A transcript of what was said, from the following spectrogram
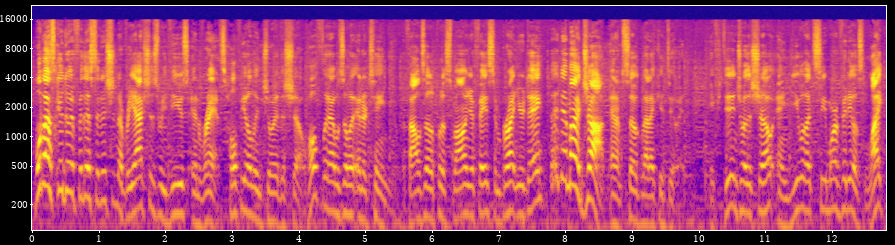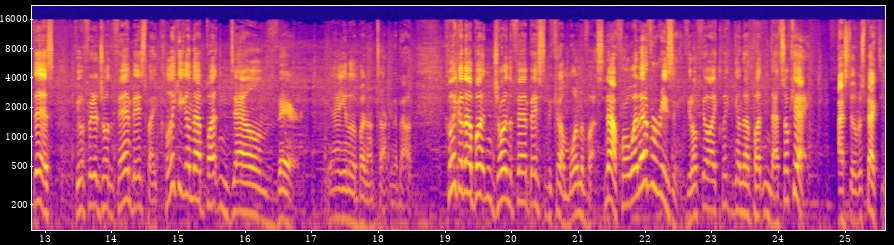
Well, that's going to do it for this edition of Reactions, Reviews, and Rants. Hope you all enjoyed the show. Hopefully, I was able to entertain you. If I was able to put a smile on your face and brighten your day, then I did my job, and I'm so glad I could do it. If you did enjoy the show and you would like to see more videos like this, feel free to join the fan base by clicking on that button down there. Yeah, you know the button I'm talking about. Click on that button, join the fan base, and become one of us. Now, for whatever reason, if you don't feel like clicking on that button, that's okay. I still respect you.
